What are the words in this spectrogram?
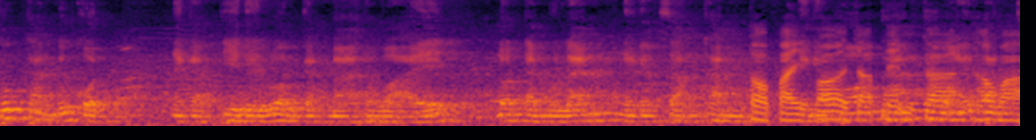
ทุกท่านทุกคนนะครับที่ได้ร่วมกันมาถวายรถแอมบูเลนซ์ในการสามคันต่อไปก็จะเป็นการถวา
